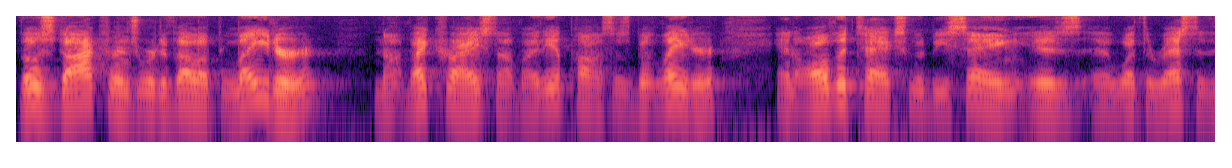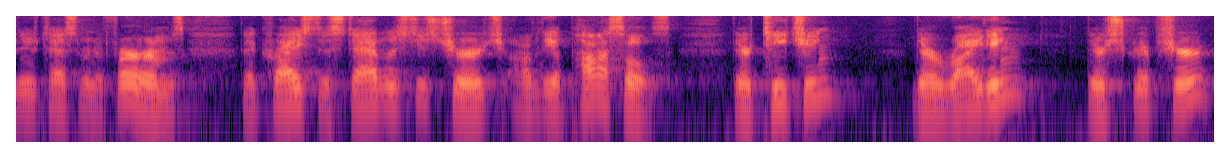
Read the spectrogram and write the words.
Those doctrines were developed later, not by Christ, not by the apostles, but later, and all the text would be saying is uh, what the rest of the New Testament affirms that Christ established his church on the apostles. Their teaching, their writing, their scripture,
